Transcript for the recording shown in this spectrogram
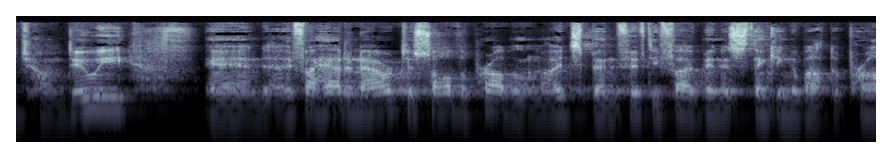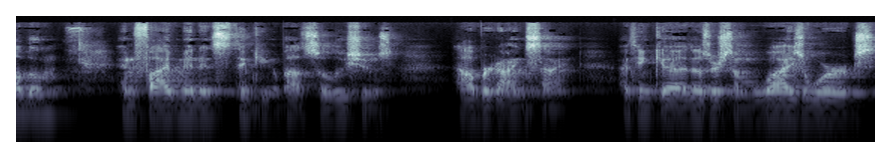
John Dewey. And uh, if I had an hour to solve a problem, I'd spend 55 minutes thinking about the problem and five minutes thinking about solutions. Albert Einstein. I think uh, those are some wise words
